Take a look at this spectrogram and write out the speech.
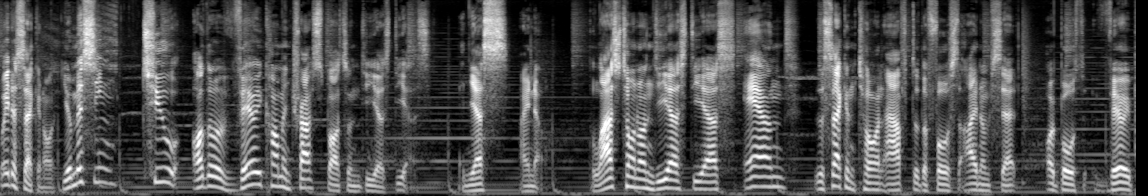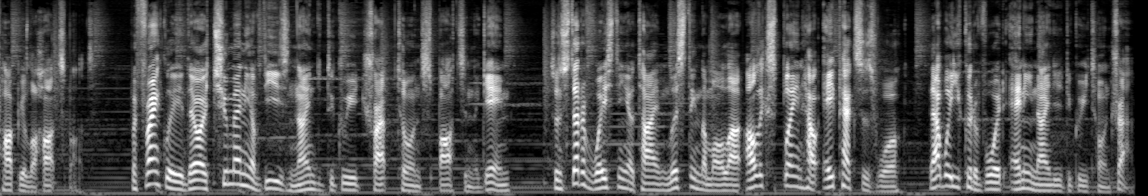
Wait a second, you're missing two other very common trap spots on DSDS. And yes, I know. The last tone on DSDS and the second tone after the first item set are both very popular hotspots. But frankly, there are too many of these 90 degree trap tone spots in the game, so instead of wasting your time listing them all out, I'll explain how apexes work, that way you could avoid any 90 degree tone trap,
